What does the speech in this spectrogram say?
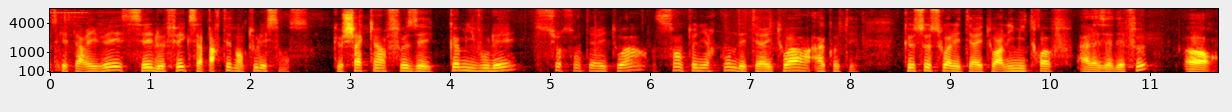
Ce qui est arrivé, c'est le fait que ça partait dans tous les sens. Que chacun faisait comme il voulait sur son territoire sans tenir compte des territoires à côté. Que ce soit les territoires limitrophes à la ZFE. Or,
